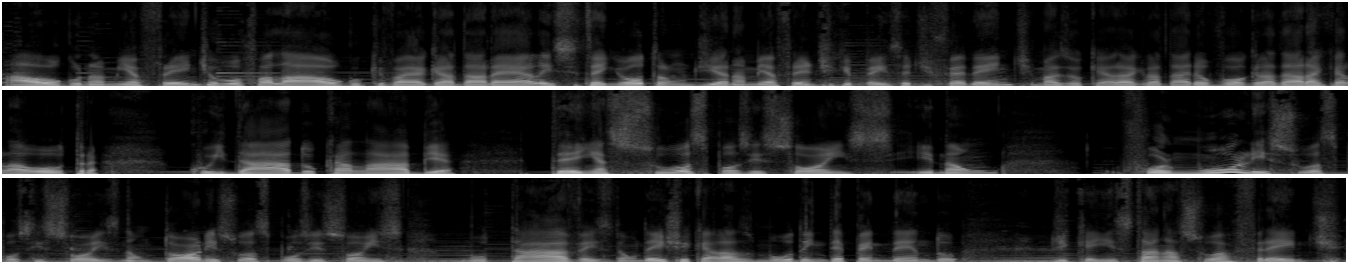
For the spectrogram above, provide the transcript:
algo na minha frente, eu vou falar algo que vai agradar a ela, e se tem outra um dia na minha frente que pensa diferente, mas eu quero agradar, eu vou agradar aquela outra. Cuidado com a lábia. Tenha suas posições e não formule suas posições, não torne suas posições mutáveis, não deixe que elas mudem dependendo de quem está na sua frente.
